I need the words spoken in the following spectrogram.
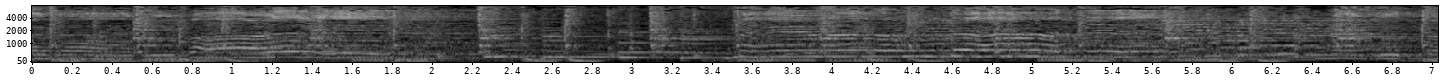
ನಿಮಗಾಗಿ ಬಾಳಲಿ. ಮೇಣದಂತೆ ನಗುತ್ತ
